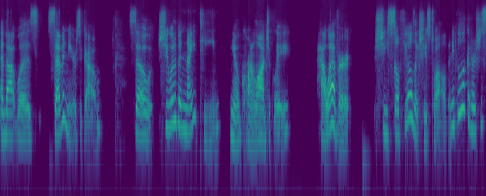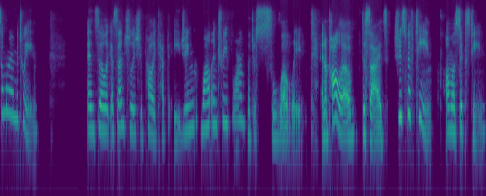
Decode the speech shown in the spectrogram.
and that was seven years ago. So she would have been 19, you know, chronologically. However, she still feels like she's 12. And if you look at her, she's somewhere in between. And so, like, essentially, she probably kept aging while in tree form, but just slowly. And Apollo decides she's 15, almost 16,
